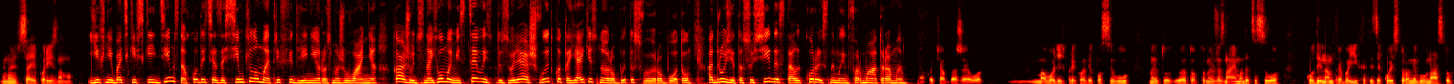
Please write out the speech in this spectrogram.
Мінують все і по-різному. Їхній батьківський дім знаходиться за 7 кілометрів від лінії розмежування. Кажуть, знайома місцевість дозволяє швидко та якісно робити свою роботу. А друзі та сусіди стали корисними інформаторами. Хоча б даже от наводять приклади по селу. Ми е, тобто ми вже знаємо, де це село, куди нам треба їхати, з якої сторони був наступ.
